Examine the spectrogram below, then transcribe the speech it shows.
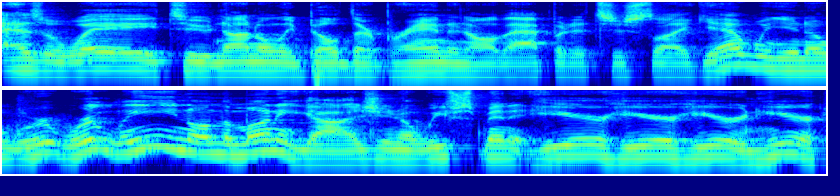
as a way to not only build their brand and all that, but it's just like, yeah, well, you know, we're we're lean on the money, guys. You know, we've spent it here, here, here, and here.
